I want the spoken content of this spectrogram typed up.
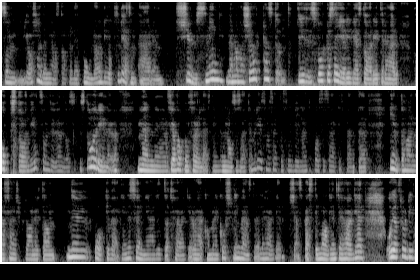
som jag kände när jag startade ett bolag. Det är också det som är en tjusning när man har kört en stund. Det är svårt att säga det i det stadiet, i det här hoppstadiet som du ändå står i nu. Men, eh, för jag var på en föreläsning där någon som sa att ja, men det är som att sätta sig i bilen, ta på sig säkerhetsbältet, inte ha en affärsplan utan nu åker vägen, nu svänger den lite åt höger och här kommer en korsning vänster eller höger. Känns bäst i magen till höger. Och jag tror det,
